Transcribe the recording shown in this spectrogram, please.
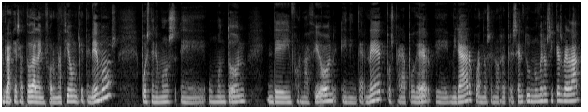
gracias a toda la información que tenemos, pues tenemos eh, un montón de información en internet pues para poder eh, mirar cuando se nos represente un número. Sí que es verdad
